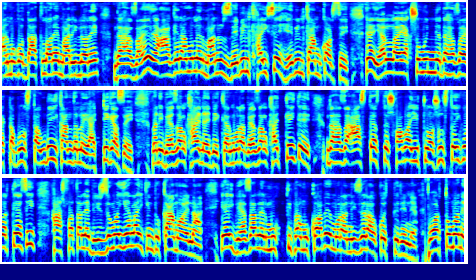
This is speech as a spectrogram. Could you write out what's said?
আর মুখো দাঁত লড়ে মারি লড়ে দেখা যায়। আগের আমলের মানুষ জেবিল খাইছে হেবিল কাম করছে। হ্যাঁ এল্লা একশো মূল্যে দেখা যায় একটা বস্তা উড়েই কান্দলে আর ঠিক আছে মানে ভেজাল খায় নাই দেখে, আর মোরা ভেজাল খাইতেইতে দেখা যায় আস্তে আস্তে সবাই একটু অসুস্থই করতে আসি হাসপাতালে ভিড় জমাই গেলাই, কিন্তু কাম হয় না। এই ভেজালের মুক্তি পামু কবে, মোরা নিজেরাও করতে না। বর্তমানে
